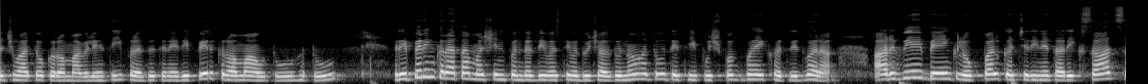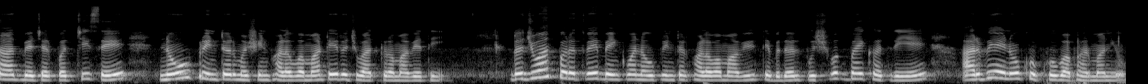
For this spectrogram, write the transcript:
રજૂઆતો કરવામાં આવેલી હતી, પરંતુ તેને રિપેર કરવામાં આવતું હતું. રિપેરિંગ કરાતા મશીન પંદર દિવસથી વધુ ચાલતું ન હતું, તેથી પુષ્પકભાઈ ખત્રી દ્વારા આરબીઆઈ બેંક લોકપાલ કચેરીને તારીખ સાત સાત બે હજાર પચીસે નવું પ્રિન્ટર મશીન ફાળવવા માટે રજૂઆત કરવામાં આવી હતી. રજૂઆત પરત્વે બેંકમાં નવું પ્રિન્ટર ફાળવવામાં આવ્યું તે બદલ પુષ્પકભાઈ ખત્રીએ આરબીઆઈનો ખૂબ ખૂબ આભાર માન્યો.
